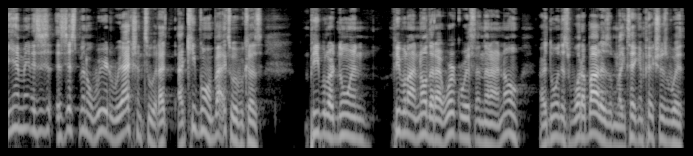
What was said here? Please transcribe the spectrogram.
yeah, man, it's just, it's just been a weird reaction to it. I, I keep going back to it because people are doing people I know that I work with and that I know are doing this whataboutism, like taking pictures with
